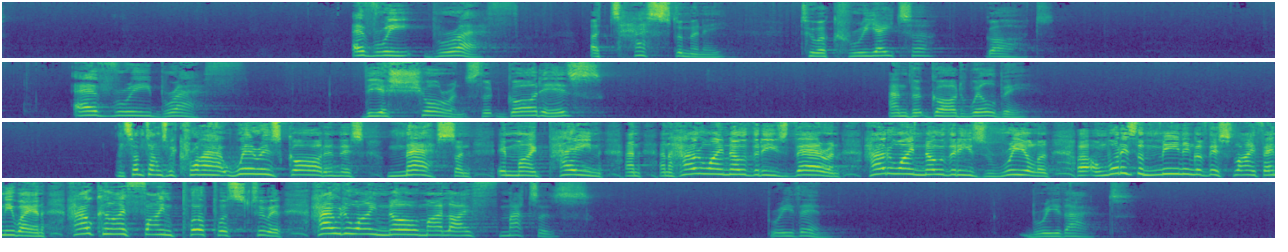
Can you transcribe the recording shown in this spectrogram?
every breath a testimony to a creator God. Every breath, the assurance that God is and that God will be. And sometimes we cry out, where is God in this mess and in my pain? And, and how do I know that He's there? And how do I know that He's real? And, uh, and what is the meaning of this life anyway? And how can I find purpose to it? How do I know my life matters? Breathe in. Breathe out.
